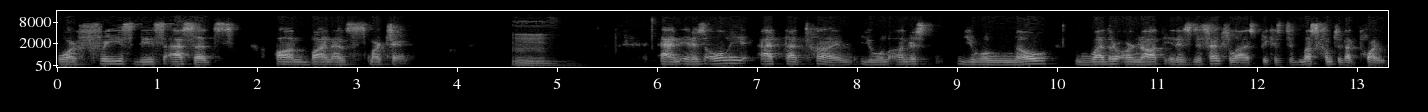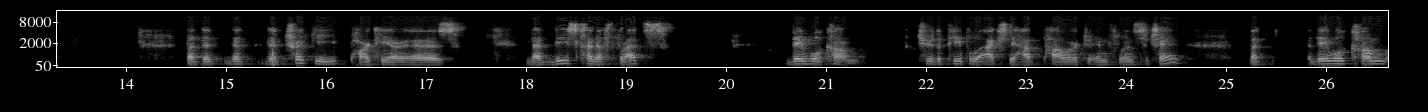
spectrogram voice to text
or freeze these assets on Binance Smart Chain. Mm. And it is only at that time you will understand, you will know whether or not it is decentralized because it must come to that point. But the, the, the tricky part here is that these kind of threats they will come to the people who actually have power to influence the chain, but they will come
